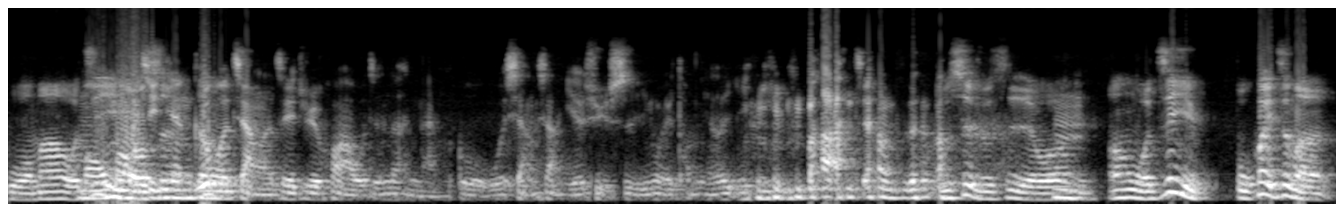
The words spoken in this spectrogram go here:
我吗？我自某某今天跟我讲了这句话，我真的很难过。我想想，也许是因为童年的阴影吧，这样子。不是不是我嗯嗯我自己不会这么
